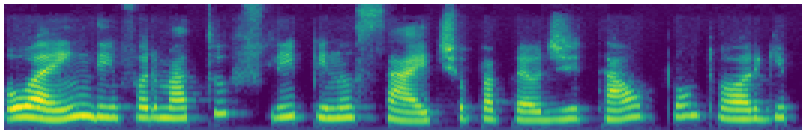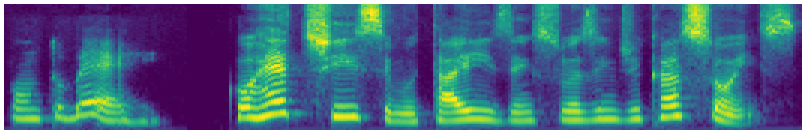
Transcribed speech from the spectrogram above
ou ainda em formato flip no site opapeldigital.org.br. Corretíssimo, Thaís, em suas indicações.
